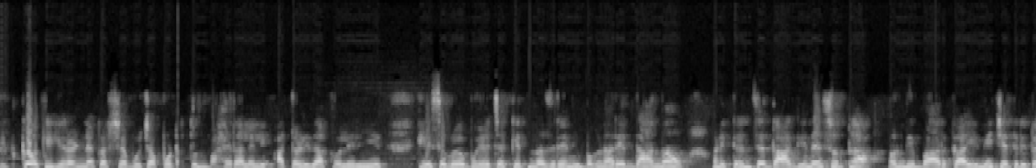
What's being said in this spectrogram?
इतकं की हिरण्य कश्यपूच्या पोटातून बाहेर आलेली आतळी दाखवलेली आहेत. हे सगळं भयचकित नजरेने बघणारे दानव आणि त्यांचे दागिने सुद्धा अगदी बारकाईने चित्रित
